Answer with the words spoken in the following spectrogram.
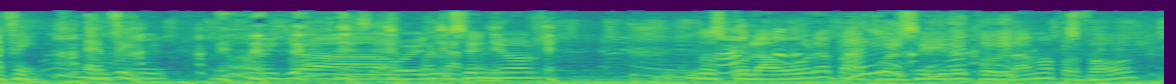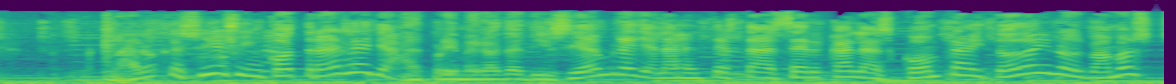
En fin, en fin. Ay, ya, la señor. ¿Nos colabora para Ay, poder seguir el programa, por favor? Claro que sí, 5.13 ya, el primero de diciembre, ya la gente está cerca las compras y todo y nos vamos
